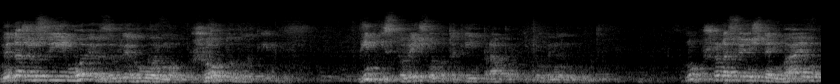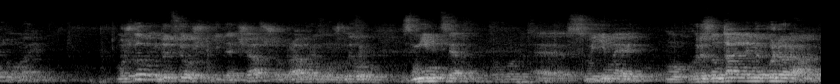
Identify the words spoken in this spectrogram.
Ми навіть в своїй мові завжди говоримо жовто-блакитний. Він історично отакий прапор і повинен бути. Ну, що на сьогоднішній день маємо, то маємо. Можливо, і до цього ж дійде час, що прапор, можливо, зміниться е, своїми ну, горизонтальними кольорами.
